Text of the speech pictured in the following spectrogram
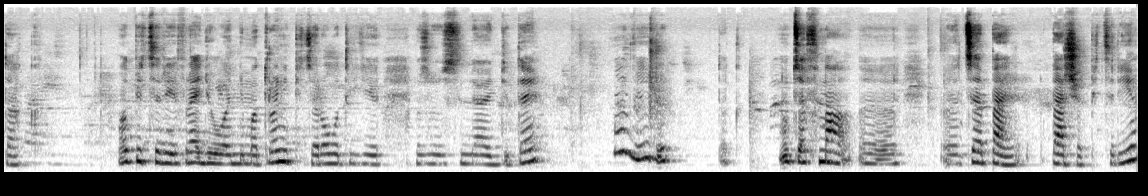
Так. От піцерія Фредді у аніматроніки, це роботи, які розвеселяють дітей. Ну, люди. Так. Ну, це ФНА, е, е, це пер, перша піцерія.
